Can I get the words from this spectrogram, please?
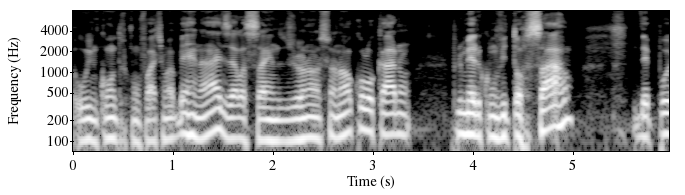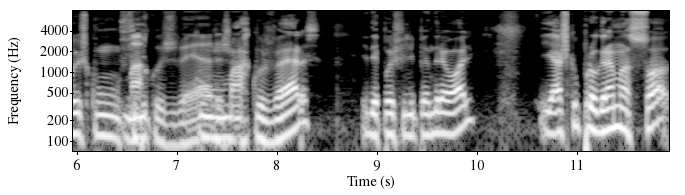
o encontro com Fátima Bernardes, ela saindo do Jornal Nacional, colocaram primeiro com Vitor Sarro, depois com Marcos Filipe, Veras, com né? Marcos Veras e depois Felipe Andreoli. E acho que o programa só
